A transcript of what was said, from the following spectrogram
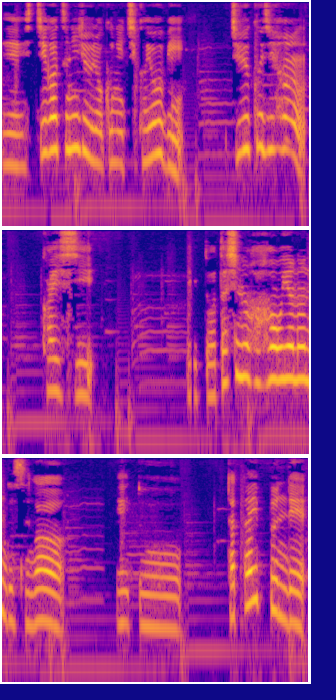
えー、7月26日火曜日、19時半開始。えっ、と、私の母親なんですが、えっ、と、たった1分で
